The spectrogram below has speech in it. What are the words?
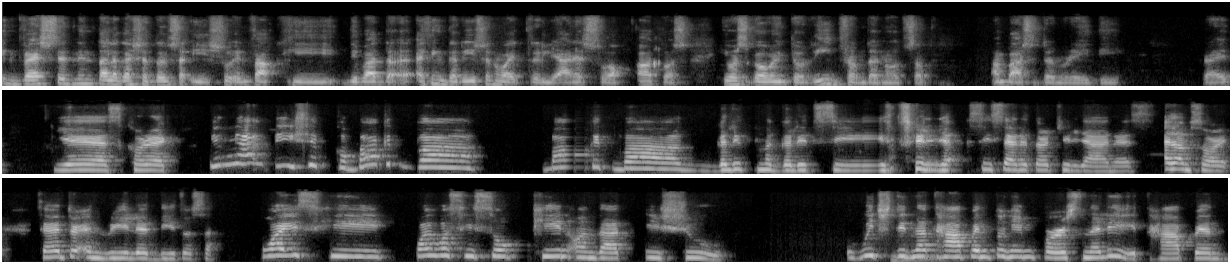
invested din talaga siya doon sa issue. In fact, he, di ba, the, I think the reason why Trillanes walked out was he was going to read from the notes of Ambassador Brady, right? Yes, correct. Yun nga, isip ko, bakit ba bakit ba galit na galit si Trilla, si Senator Trillanes? I'm sorry, Senator Enrile dito sa why is he why was he so keen on that issue? Which did not happen to him personally. It happened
